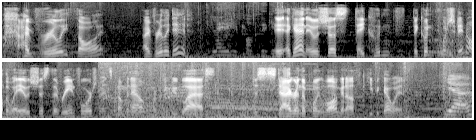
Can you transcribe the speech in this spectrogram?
I really thought, I really did. It, again, it was just they couldn't they couldn't push it in all the way. It was just the reinforcements coming out from Doo Doo Blast, just staggering the point long enough to keep it going. Yeah.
